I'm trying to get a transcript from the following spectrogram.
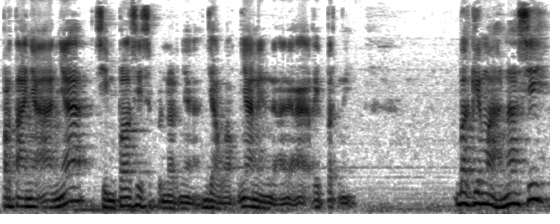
pertanyaannya simpel sih sebenarnya jawabnya nih ribet nih bagaimana sih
